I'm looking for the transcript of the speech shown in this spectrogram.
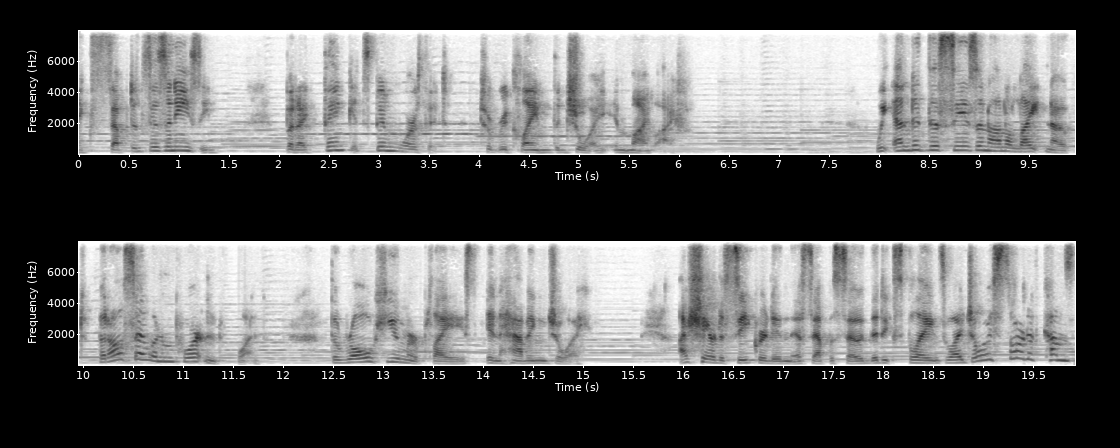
Acceptance isn't easy, but I think it's been worth it to reclaim the joy in my life. We ended this season on a light note, but also an important one the role humor plays in having joy. I shared a secret in this episode that explains why joy sort of comes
